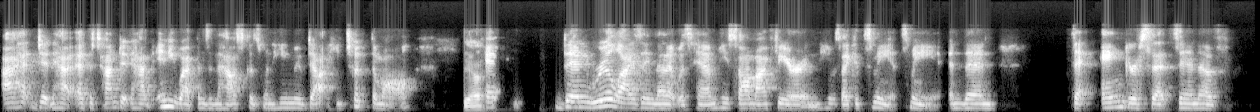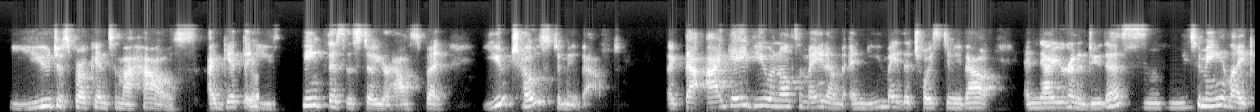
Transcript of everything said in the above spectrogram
I didn't have, at the time, didn't have any weapons in the house because when he moved out, he took them all. Yeah. And then realizing that it was him, he saw my fear and he was like, it's me, it's me. And then the anger sets in of, you just broke into my house. I get that Yep. you think this is still your house, but you chose to move out. Like that, I gave you an ultimatum and you made the choice to move out. And now you're going to do this mm-hmm. to me. Like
